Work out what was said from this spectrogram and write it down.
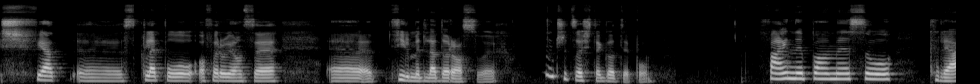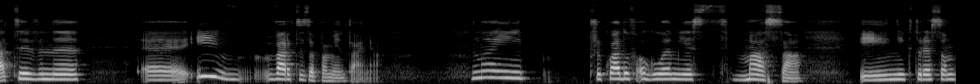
świat, e, sklepu oferujące filmy dla dorosłych, czy coś tego typu. Fajny pomysł, kreatywny e, i warty zapamiętania. No i przykładów ogółem jest masa i niektóre są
